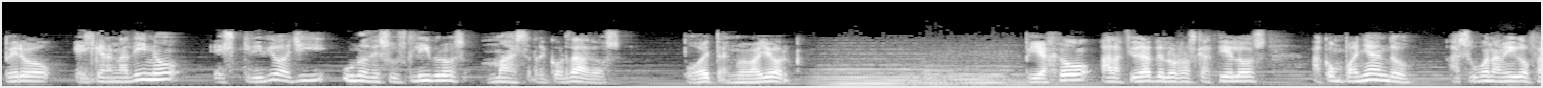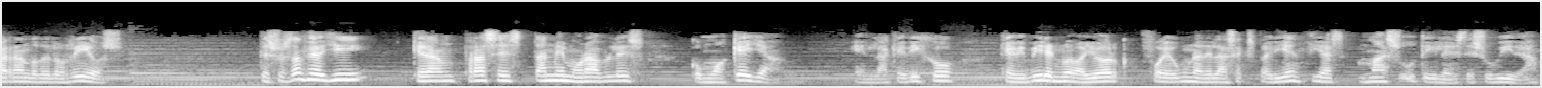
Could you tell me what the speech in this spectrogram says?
pero el granadino escribió allí uno de sus libros más recordados, Poeta en Nueva York. Viajó a la ciudad de los rascacielos acompañando a su buen amigo Fernando de los Ríos. De su estancia allí quedan frases tan memorables como aquella en la que dijo que vivir en Nueva York fue una de las experiencias más útiles de su vida.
